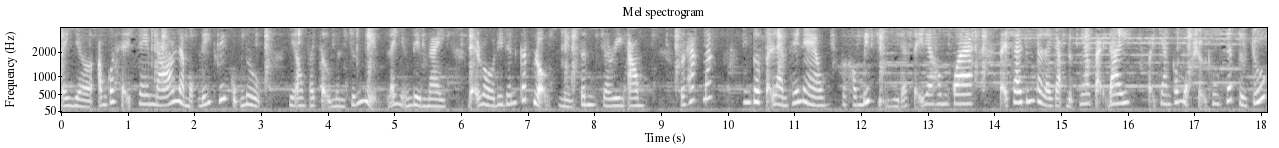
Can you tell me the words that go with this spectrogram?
Bây giờ ông có thể xem đó là một lý thuyết cũng được, nhưng ông phải tự mình chứng nghiệm lấy những điều này để rồi đi đến kết luận, niềm tin cho riêng ông. Tôi thắc mắc, nhưng tôi phải làm thế nào? Tôi không biết chuyện gì đã xảy ra hôm qua. Tại sao chúng ta lại gặp được nhau tại đây? Phải chăng có một sự thu xếp từ trước?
